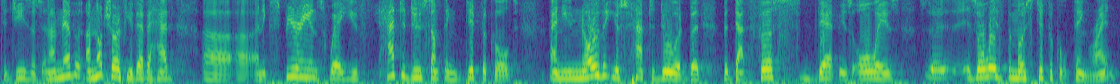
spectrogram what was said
to Jesus. And I'm, never, I'm not sure if you've ever had uh, uh, an experience where you've had to do something difficult, and you know that you have to do it, but, but that first step is always, uh, is always the most difficult thing, right?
